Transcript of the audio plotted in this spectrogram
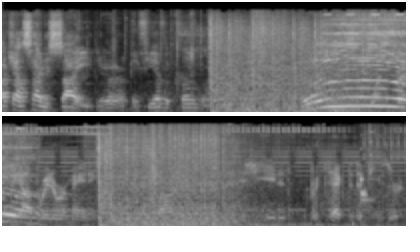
Watch outside of sight if you have a. Friendly Ooh! operator remaining. Initiated. Protect the defuser.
